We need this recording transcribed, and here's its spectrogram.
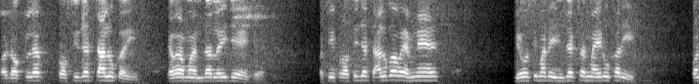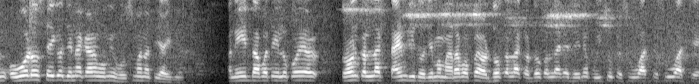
હવે ડૉક્ટરે પ્રોસિજર ચાલુ કરી. કે હવે અમે અંદર લઈ જઈએ છીએ. પછી પ્રોસિજર ચાલુ કરવા એમને બેહોશી માટે ઇન્જેક્શન માર્યું ખરી. પણ ઓવરડોઝ થઈ ગયો, જેના કારણે મમ્મી હોશમાં નથી આવી. અને એ બાબતે એ લોકોએ ત્રણ કલાક ટાઈમ લીધો જેમાં મારા પપ્પાએ અડધો કલાક, અડધો કલાકે જઈને પૂછ્યું કે શું વાત છે, શું વાત છે.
